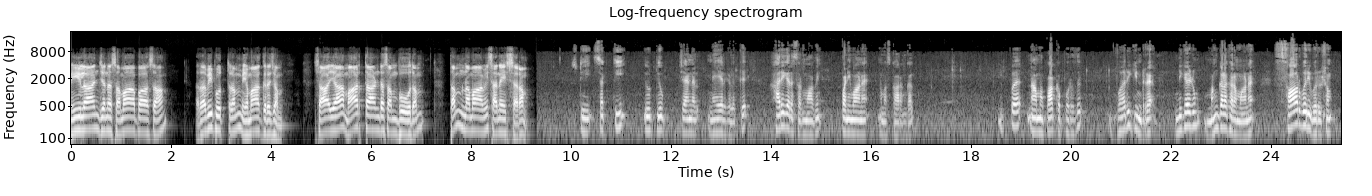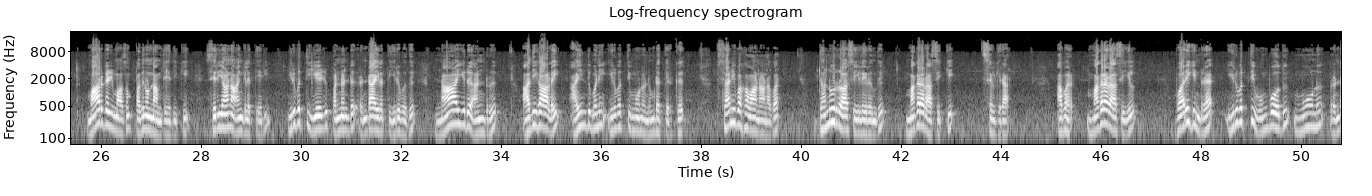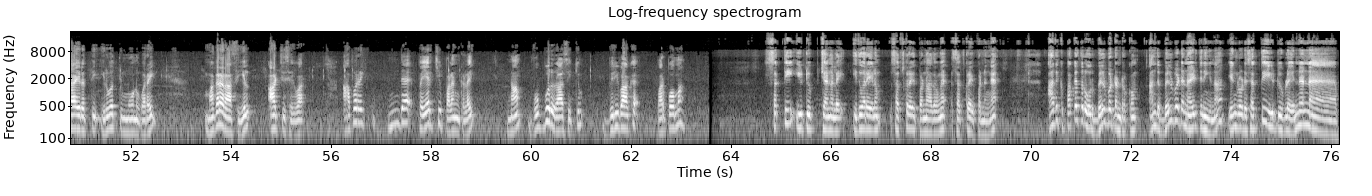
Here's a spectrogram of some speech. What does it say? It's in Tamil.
நீலாஞ்சன சமாபாசாம் ரவிபுத்திரம் யமாகிரஜம் சாயா மார்த்தாண்ட சம்போதம் தம் நமாமி சனேஸ்வரம். ஸ்ரீ சக்தி யூடியூப் சேனல் நேயர்களுக்கு ஹரிஹர சர்மாவின் பணிவான நமஸ்காரங்கள். இப்போ நாம் பார்க்க போகிறது வருகின்ற நிகழும் மங்களகரமான சார்வரி வருஷம் மார்கழி மாதம் பதினொன்றாம் தேதிக்கு சரியான ஆங்கில தேதி இருபத்தி ஏழு பன்னெண்டு ரெண்டாயிரத்தி இருபது ஞாயிறு அன்று அதிகாலை ஐந்து மணி இருபத்தி மூணு நிமிடத்திற்கு சனி பகவானானவர் தனுர் ராசியிலிருந்து மகர ராசிக்கு செல்கிறார். அவர் மகர ராசியில் வருகின்ற இருபத்தி ஒம்பது மூணு ரெண்டாயிரத்தி இருபத்தி மூணு வரை மகர ராசியில் ஆட்சி செய்வார். அவரை இந்த பெயர்ச்சி பலன்களை நாம் ஒவ்வொரு ராசிக்கும் விரிவாக பார்ப்போமா? சக்தி யூடியூப் சேனலை இதுவரையிலும் சப்ஸ்கிரைப் பண்ணாதவங்க சப்ஸ்கிரைப் பண்ணுங்க. அதுக்கு பக்கத்தில் ஒரு பெல் பட்டன் இருக்கும். அந்த பெல் பட்டன் அழுத்தினீங்கன்னா எங்களுடைய சக்தி யூடியூப்பில் என்னென்ன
